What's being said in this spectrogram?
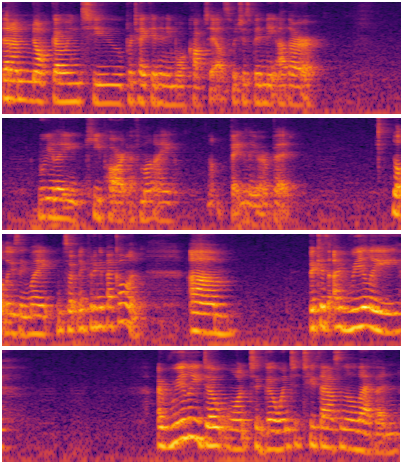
that I'm not going to partake in any more cocktails, which has been the other really key part of my not failure, but not losing weight and certainly putting it back on. Um, because I really I really don't want to go into 2011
